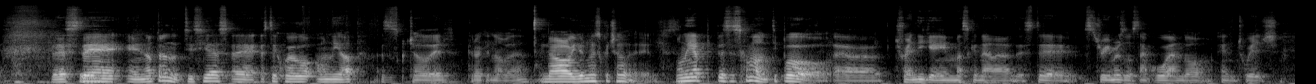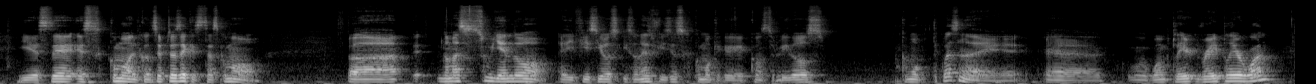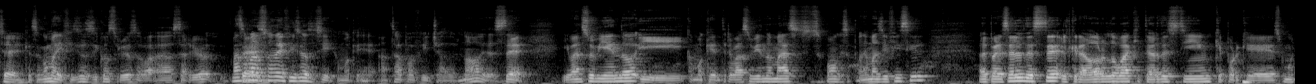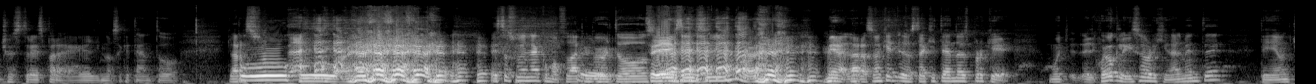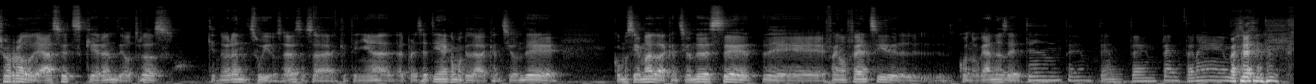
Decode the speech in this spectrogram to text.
Este, En otras noticias, eh, este juego Only Up, ¿has escuchado de él? Creo que no, ¿verdad? No, yo no he escuchado de él. Only Up pues, es como un tipo eh, trendy game más que nada. De este, streamers lo están jugando en Twitch. Y este es como el concepto es de que estás como eh, nomás subiendo edificios y son edificios como que, que construidos como ¿te acuerdas en la de eh, One Player, Ready Player One? Sí. Que son como edificios así construidos hasta arriba. Más Sí. o menos son edificios así, como que on top of each other, ¿no? Este, y van subiendo y como que entre va subiendo más, supongo que se pone más difícil. Al parecer el de este, el creador lo va a quitar de Steam, que porque es mucho estrés para él y no sé qué tanto. La razón- Ujú. Esto suena como Flappy Bird 2. Sí, sí, sí. Mira, la razón que lo está quitando es porque el juego que le hizo originalmente tenía un chorro de assets que eran de otros que no eran suyos, ¿sabes? O sea, que tenía, al parecer tenía como que la canción de ¿Cómo se llama la canción de este de Final Fantasy del- cuando ganas de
